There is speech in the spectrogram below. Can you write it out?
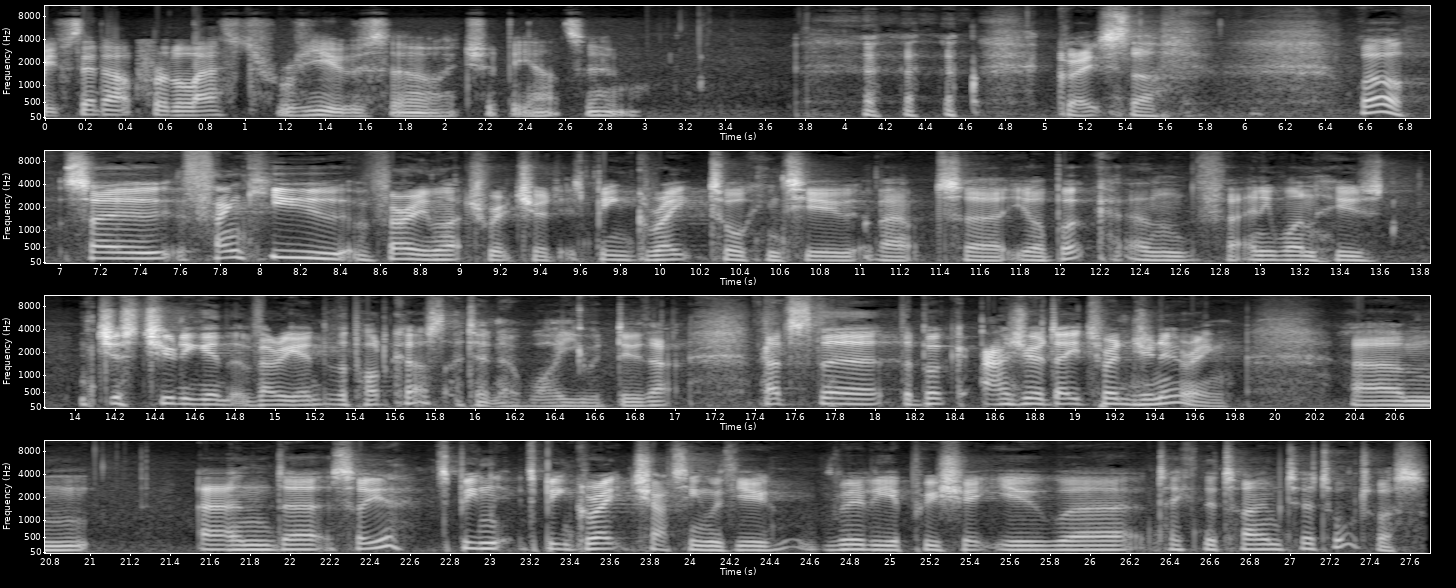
we have sent out for the last review, so it should be out soon. Great stuff. Well, so thank you very much, Richard. It's been great talking to you about uh, your book. And for anyone who's just tuning in at the very end of the podcast, I don't know why you would do that. That's the, the book Azure Data Engineering. Um, and uh, so yeah, it's been it's been great chatting with you. Really appreciate you uh, taking the time to talk to us.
